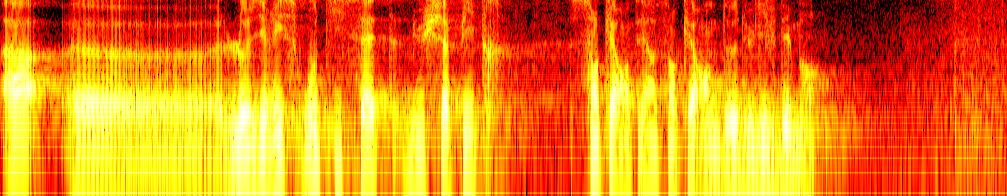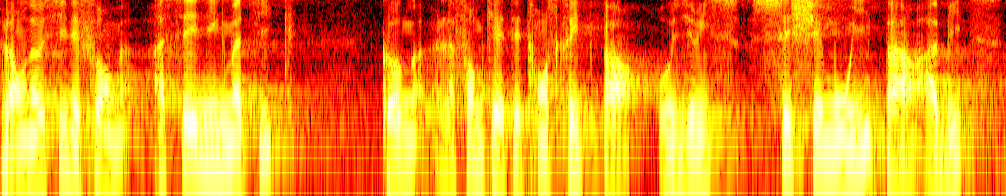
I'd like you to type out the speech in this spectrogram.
à euh, l'Osiris Routi 7 du chapitre 141-142 du livre des morts. Là, on a aussi des formes assez énigmatiques, comme la forme qui a été transcrite par Osiris Sechemoui, par Abitz,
